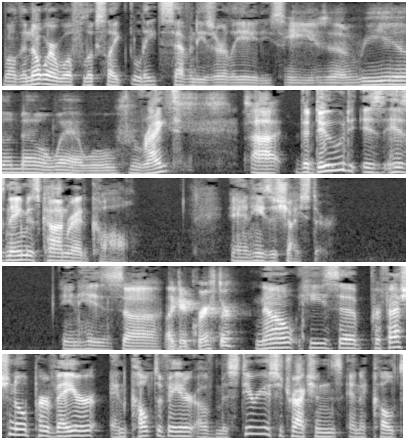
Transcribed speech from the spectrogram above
well, the Nowhere Wolf looks like late 70s, early 80s. He's a real Nowhere Wolf. Right? Uh, the dude is his name is Conrad Call, and he's a shyster. In his uh, Like a grifter? no, he's a professional purveyor and cultivator of mysterious attractions and occult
